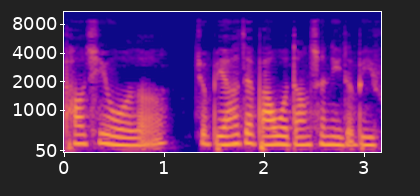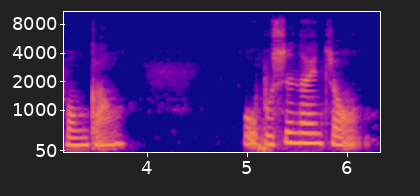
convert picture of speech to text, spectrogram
抛弃我了，就不要再把我当成你的避风港。我不是那一种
